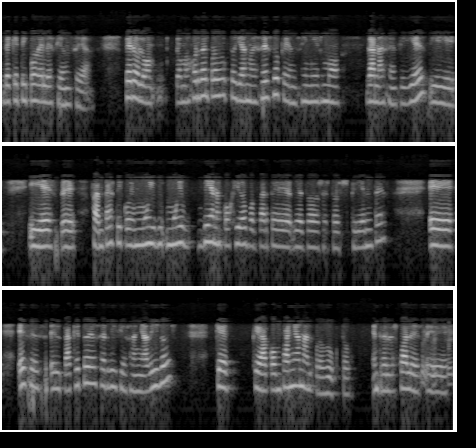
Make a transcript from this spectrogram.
de qué tipo de lesión sea. Pero lo mejor del producto ya no es eso, que en sí mismo gana sencillez y, y es eh, fantástico y muy, muy bien acogido por parte de, todos estos clientes. Eh, ese es el paquete de servicios añadidos que, que acompañan al producto, entre los cuales... Eh,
